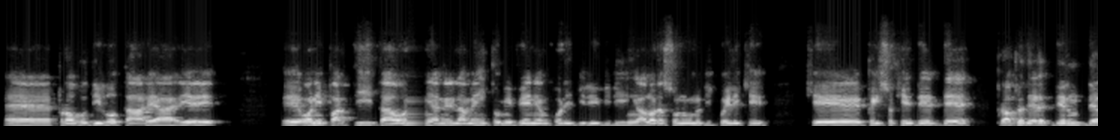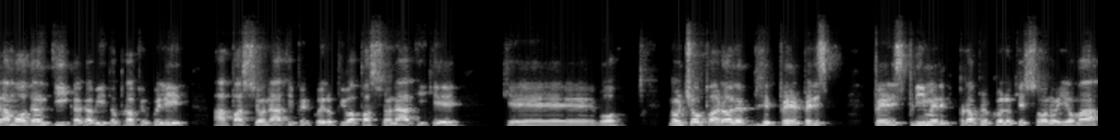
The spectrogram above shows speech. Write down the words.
eh, provo di lottare a, e, e, ogni partita, ogni allenamento mi viene ancora i brividi, allora sono uno di quelli che, che penso che de, de, proprio de, della moda antica, capito? Proprio quelli appassionati per quello, più appassionati che, che boh, non ho parole per, per, per, esprimere proprio quello che sono io, ma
